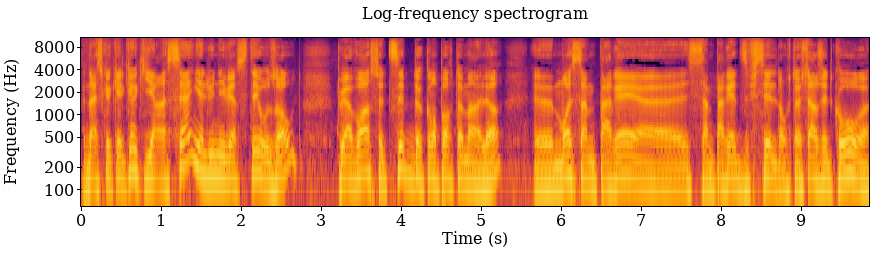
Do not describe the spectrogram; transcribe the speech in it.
Maintenant, est-ce que quelqu'un qui enseigne à l'université aux autres peut avoir ce type de comportement-là. Euh, moi, ça me paraît, euh, ça me paraît difficile. Donc, c'est un chargé de cours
